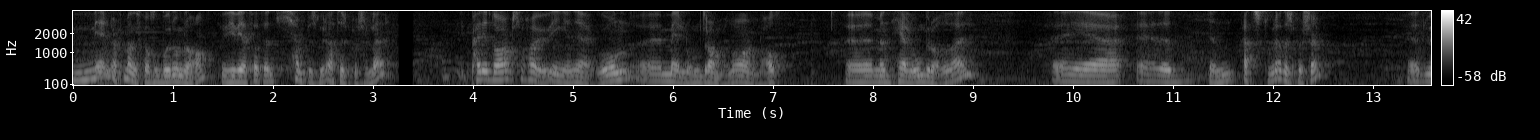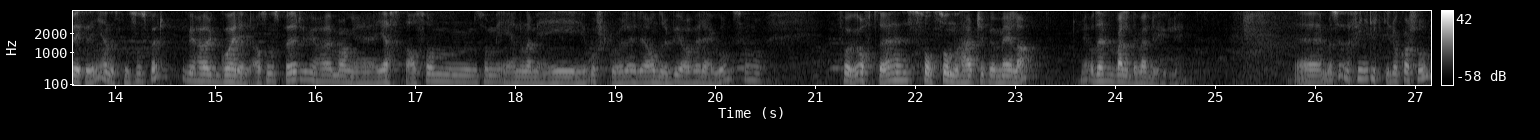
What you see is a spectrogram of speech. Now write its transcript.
mer nok mennesker som bor i områdene. Vi vet at det er en kjempestor etterspørsel der. Per i dag så har vi ingen Egon eh, mellom Drammen og Arendal. Eh, men hele området der er, det en stor etterspørsel. Eh, Du er ikke den eneste som spør. Vi har gårdeiere som spør. Vi har mange gjester som, som er når de er i Oslo eller i andre byer over Egon. Så får vi ofte sånn, sånne her type mailer. Og det er veldig, veldig hyggelig. Men så er det å finne riktig lokasjon.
